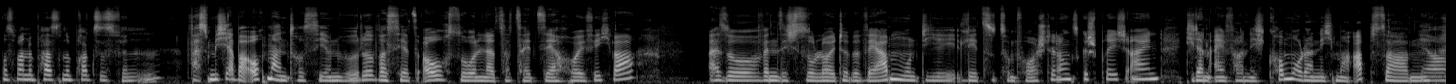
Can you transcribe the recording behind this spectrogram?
muss man eine passende Praxis finden. Was mich aber auch mal interessieren würde, was jetzt auch so in letzter Zeit sehr häufig war, also wenn sich so Leute bewerben und die lädst du zum Vorstellungsgespräch ein, die dann einfach nicht kommen oder nicht mal absagen. Ja.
